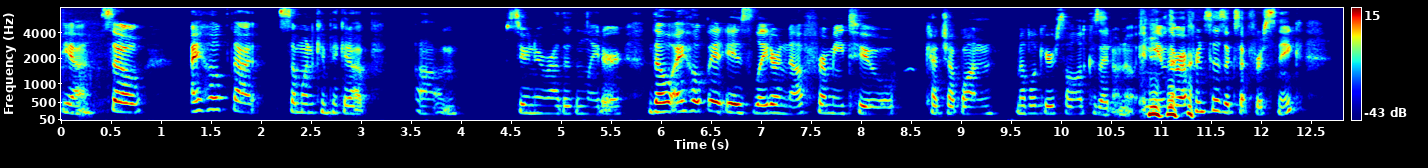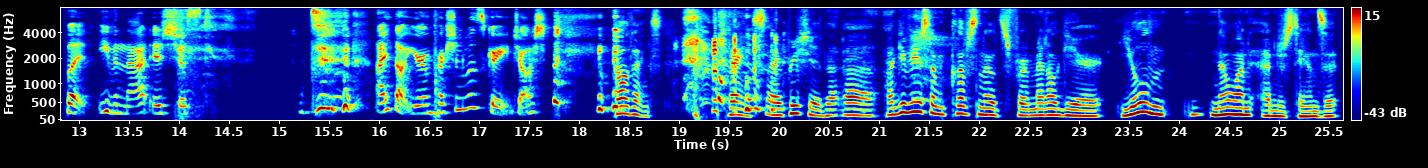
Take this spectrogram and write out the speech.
Yeah. So I hope that someone can pick it up um, sooner rather than later. Though I hope it is later enough for me to catch up on Metal Gear Solid because I don't know any of the references except for Snake. But even that is just. I thought your impression was great, Josh. Oh, thanks. Thanks. I appreciate that. Uh, I'll give you some Cliff's notes for Metal Gear. You'll, no one understands it.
